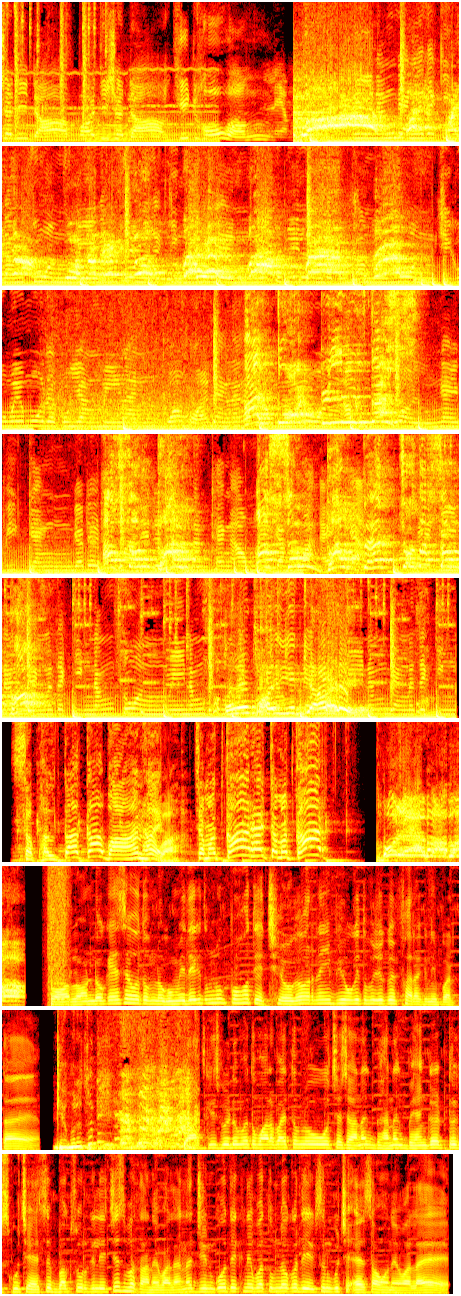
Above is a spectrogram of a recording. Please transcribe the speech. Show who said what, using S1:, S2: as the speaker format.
S1: ชนิดาปอยติชดา คิดโหวัง
S2: มีหนังแดงแล้วจะกินหนังส่วงมีหนังส่วงแล้วจะกินหนังแดงกูไม่แรงแต่กูทำมันม่วงชีกูไม่ม่วงแต่กูยังมีหนังหัวหัวแดงแล้ว
S3: I don't believe this
S2: อยู่ไงพี่แกงเดี๋ยวเธอ
S3: อสมภพ
S2: แข่งเอาไง
S3: อ
S2: กัน
S3: สม
S2: วะ
S3: ภพเด็ดจนอสมภพ
S2: แล้วจะกินหนังส่วงมีหนังส่วง
S3: โอ้भाई ये क्या है
S2: มีหนังแดงแล้วจะกิน
S4: सफलता का वाहन है चमत्कार है चमत्कार
S5: तो ऑर्लैंडो कैसे हो तुम लोग? उम्मीद है कि तुम लोग बहुत ही अच्छे होगे और नहीं भी होगे तो मुझे कोई फ़र्क नहीं पड़ता है।
S3: क्या बोला तूने?
S5: तो आज की इस वीडियो में तुम्हारा भाई तुम लोगों को अचानक भयानक भयंकर ट्रिक्स कुछ ऐसे बग्स और ग्लिचेस बताने वाला है ना जिनको देखने के बाद तुम लोग का रिएक्शन कुछ ऐसा होने वाला है।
